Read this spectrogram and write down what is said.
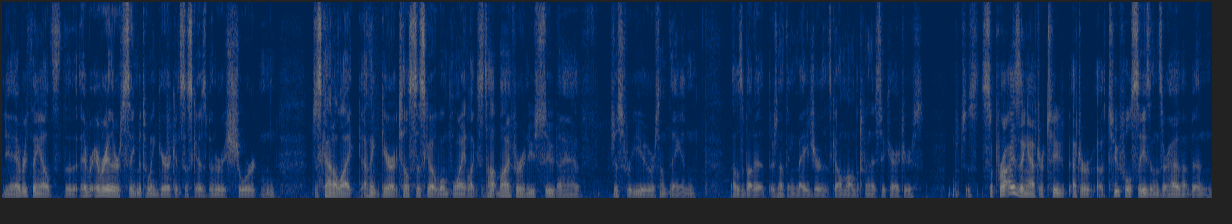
Yeah, everything else, the every, every other scene between Garak and Sisko has been very short and just kind of like I think Garak tells Sisko at one point like stop by for a new suit I have just for you or something, and that was about it. There's nothing major that's going on between those two characters, which is surprising after two after uh, two full seasons. There haven't been.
